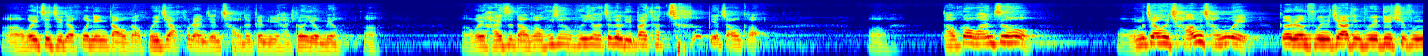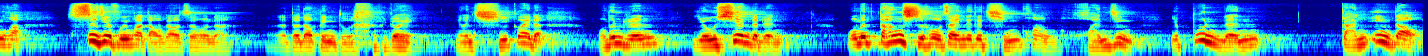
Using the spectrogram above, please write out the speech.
啊，为自己的婚姻祷告，回家忽然间吵得更厉害，各位有没有啊？啊，为孩子祷告，回家回家，这个礼拜他特别糟糕。哦，祷告完之后，我们教会常常为个人福音、家庭福音、地区福音化、世界福音化祷告之后呢，呃，得到病毒了。各位，很奇怪的，我们人有限的人，我们当时候在那个情况环境，也不能感应到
